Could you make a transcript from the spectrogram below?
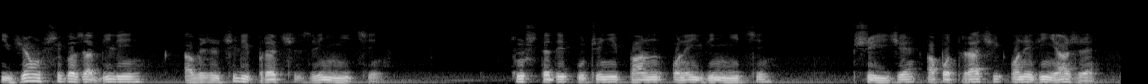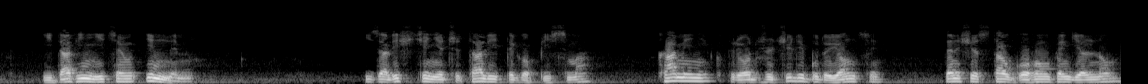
I wziąwszy go zabili, a wyrzucili precz z winnicy. Cóż wtedy uczyni Pan onej winnicy? Przyjdzie, a potraci one winiarze i da winnicę innym. I zaliście nie czytali tego pisma? Kamień, który odrzucili budujący, ten się stał głową węgielną?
